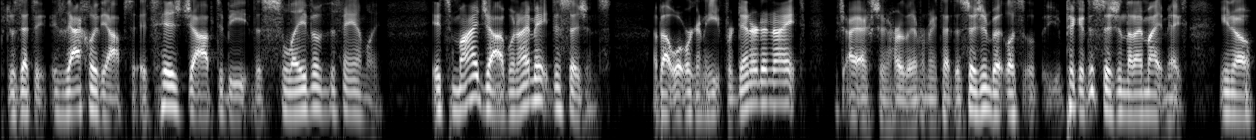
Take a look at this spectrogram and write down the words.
because that's exactly the opposite. It's his job to be the slave of the family. It's my job when I make decisions about what we're going to eat for dinner tonight, which I actually hardly ever make that decision, but let's pick a decision that I might make, you know,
